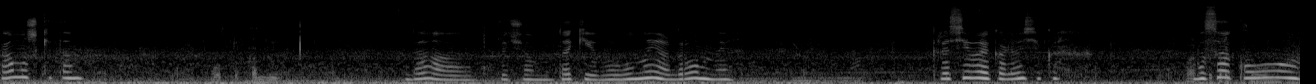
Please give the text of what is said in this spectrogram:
Камушки там. Остров камней. Да, причем такие валуны огромные. Красивое колесико. Высоко.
